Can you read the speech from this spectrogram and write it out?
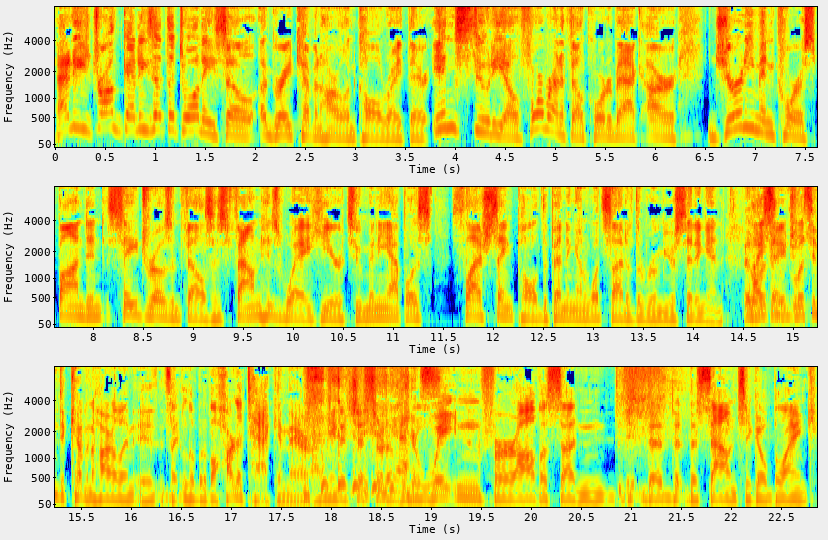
and he's drunk and he's at the 20. So a great Kevin Harlan call right there. In studio, former NFL quarterback, our journeyman correspondent, Sage Rosenfels, has found his way here to Minneapolis slash St. Paul, depending on what side of the room you're sitting in. Hi, listen, Sage. listening to Kevin Harlan is it's like a little bit of a heart attack in there. I mean, it's just sort of Yes. you're waiting for all of a sudden the, the the sound to go blank,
